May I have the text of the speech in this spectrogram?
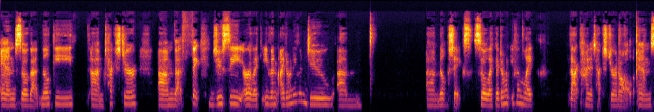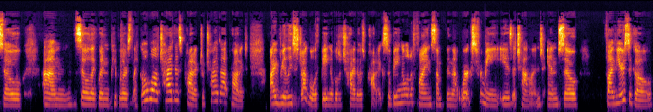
And so that milky um, texture um, that thick juicy or like even i don't even do um, uh, milkshakes. So like i don't even like that kind of texture at all. And so, um, so like when people are like, oh, well, try this product or try that product, I really struggle with being able to try those products. So being able to find something that works for me is a challenge. And so five years ago,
